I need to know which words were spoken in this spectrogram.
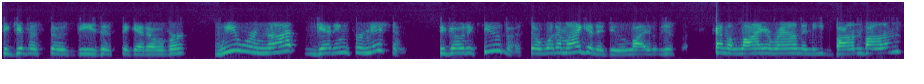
to give us those visas to get over. We were not getting permission to go to Cuba. So what am I going to do? Lie, just kind of lie around and eat bonbons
